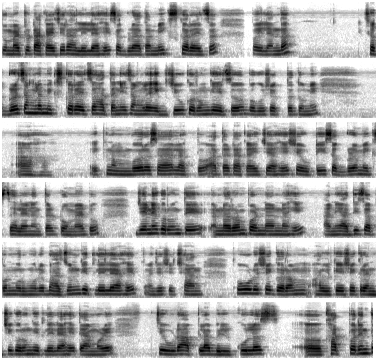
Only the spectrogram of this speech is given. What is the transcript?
टोमॅटो टाकायचे राहिलेले आहे. सगळं आता मिक्स करायचं पहिल्यांदा. सगळं चांगलं मिक्स करायचं हाताने चांगलं एकजीव करून घ्यायचं. बघू शकता तुम्ही. आहा एक नंबर असा लागतो. आता टाकायचे आहे. शेवटी सगळं मिक्स झाल्यानंतर टोमॅटो जेणेकरून ते नरम पडणार नाही. आणि आधीच आपण मुरमुरे भाजून घेतलेले आहेत. म्हणजे असे छान थोडेसे गरम हलकेसे क्रंची करून घेतलेले आहे. त्यामुळे चिवडा आपला बिलकुलच खातपर्यंत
